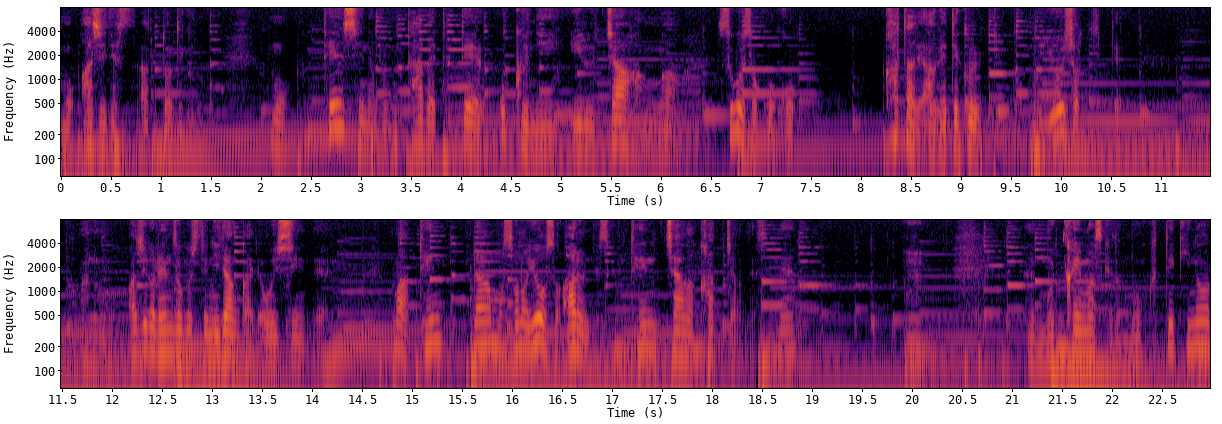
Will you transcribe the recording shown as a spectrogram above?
もう味です。圧倒的にもう天津の部分食べてて奥にいるチャーハンがすごいそこをこう肩で上げてくるっていう。かもうよいしょって言ってあの味が連続して2段階で美味しいんでまあ天ラーもその要素あるんですけど天茶が勝っちゃうんですよね。うん。もう一回言いますけど目的の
